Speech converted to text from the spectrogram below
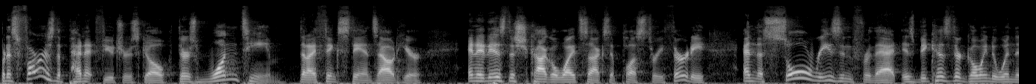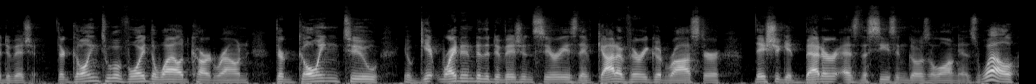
But as far as the pennant futures go, there's one team that I think stands out here, and it is the Chicago White Sox at plus 330. And the sole reason for that is because they're going to win the division. They're going to avoid the wild card round. They're going to you know, get right into the division series. They've got a very good roster. They should get better as the season goes along as well.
